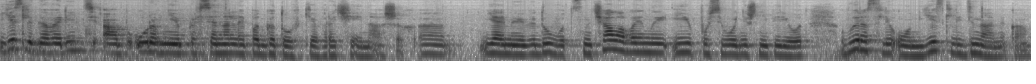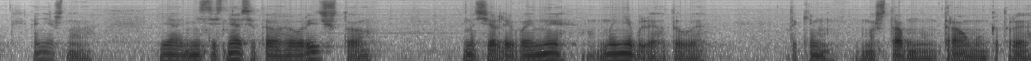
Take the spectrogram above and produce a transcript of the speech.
Если говорить об уровне профессиональной подготовки врачей наших, э, я имею в виду вот с начала войны и по сегодняшний период, вырос ли он, есть ли динамика? Конечно, я не стесняюсь этого говорить, что в начале войны мы не были готовы к таким масштабным травмам, которые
